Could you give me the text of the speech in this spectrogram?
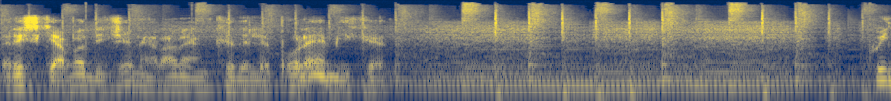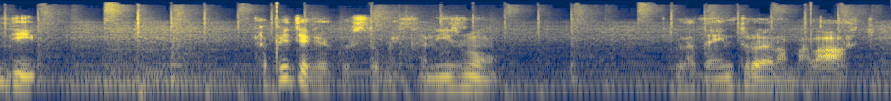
rischiava di generare anche delle polemiche. Quindi capite che questo meccanismo là dentro era malato.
